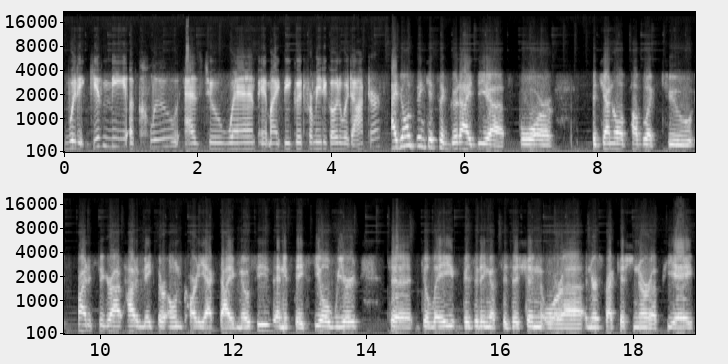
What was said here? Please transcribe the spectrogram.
would it give me a clue as to when it might be good for me to go to a doctor? I don't think it's a good idea for the general public to try to figure out how to make their own cardiac diagnoses and if they feel weird to delay visiting a physician or a nurse practitioner, a PA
